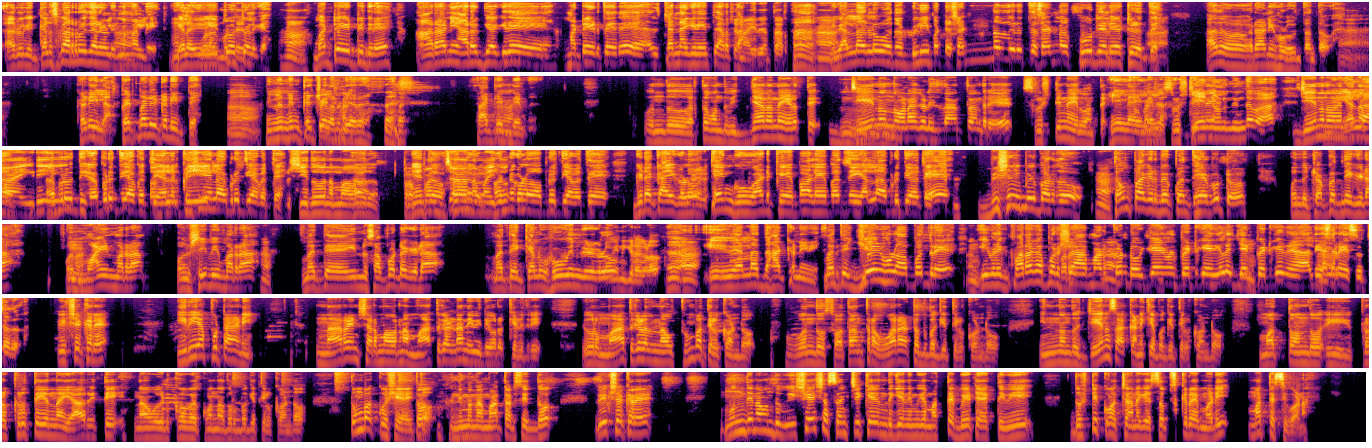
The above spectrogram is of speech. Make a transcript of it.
ಅವ್ರಿಗೆ ಕೆಲಸಗಾರರು ಇದಾರೆ ಅಲ್ಲಿ ನಮ್ಮಲ್ಲಿ. ಎಲ್ಲ ಈ ಒಳಗ್ ಮೊಟ್ಟೆ. ಹಾ. ಮೊಟ್ಟೆ ಇಟ್ಟಿದ್ರೆ ಆ ರಾಣಿ ಆರೋಗ್ಯವಾಗಿದೆ ಮೊಟ್ಟೆ ಇಡ್ತಾ ಇದೆ ಅದು ಚೆನ್ನಾಗಿದೆ ಅಂತ ಅರ್ಥ. ಚೆನ್ನಾಗಿದೆ ಅಂತ ಅರ್ಥ. ಹಾ ಹಾ. ಇವೆಲ್ಲರಲ್ಲೂ ಒಂದು ಬಿಳಿ ಬಟ್ಟೆ ಸಣ್ಣದು ಇರುತ್ತೆ ಸಣ್ಣ ಕೂದಲೆಲ್ಲ ಎಷ್ಟು ಇರುತ್ತೆ ಅದು ರಾಣಿ ಹುಳು ಅಂತಂತವ. ಹಾ. ಕಡಿಯಿಲ್ಲ ಪೆಟ್ ಮಾಡಿದ್ರೆ ಕಡಿಯುತ್ತೆ. ಹಾ. ನಿಮ್ಮ ನಿನ್ ಕಚ್ಚಲ್ಲ ಸಾಕಿದ್ದೇನೆ. ಒಂದು ಅರ್ಥ ಒಂದು ವಿಜ್ಞಾನನ ಹೇಳುತ್ತೆ. ಜೇನು ನೊಣಗಳಿಲ್ಲ ಅಂತಂದ್ರೆ ಸೃಷ್ಟಿನೇ ಇಲ್ವಂತೆ. ಇಲ್ಲ ಸೃಷ್ಟಿ ಜೇನು ಇಡೀ ಅಭಿವೃದ್ಧಿ ಅಭಿವೃದ್ಧಿ ಆಗುತ್ತೆ. ಎಲ್ಲ ಕೃಷಿ ಎಲ್ಲ ಅಭಿವೃದ್ಧಿ ಆಗುತ್ತೆ. ಕೃಷಿದು ನಮ್ಮ ಹೌದು. ಪ್ರಪಂಚ ನಮ್ಮ ಹಣ್ಣುಗಳು ಅಭಿವೃದ್ಧಿ ಆಗುತ್ತೆ. ಗಿಡಕಾಯಿಗಳು ತೆಂಗು ಅಡಕೆ ಬಾಳೆ ಬದ್ದೆ ಎಲ್ಲ ಅಭಿವೃದ್ಧಿ ಆಗುತ್ತೆ. ಬಿಸಿಲು ಬೀಳ್ಬಾರ್ದು. ತಂಪಾಗಿರ್ಬೇಕು ಅಂತ ಹೇಳ್ಬಿಟ್ಟು ಒಂದು ಚೊಕ್ಕತ್ನೆ ಗಿಡ ಒಂದು ಮಾವಿನ ಮರ ಒಂದು ಸೀಬಿ ಮರ ಮತ್ತೆ ಇನ್ನು ಸಪೋಟ ಗಿಡ ಮತ್ತೆ ಕೆಲವು ಹೂವಿನ ಗಿಡಗಳು ಹೂವಿನ ಗಿಡಗಳು. ಹಾ. ಇವೆಲ್ಲದನ್ನ ಹಾಕೊಂಡಿನಿ ಮತ್ತೆ ಜೇನು ಹುಳ ಬಂದ್ರೆ ಇವಳಿಗೆ ಪರಾಗ ಪರ್ಶ ಮಾಡ್ಕೊಂಡು ಜೇನು ಹುಳ ಪೆಟ್ಟಿಗೆ ಇದೆಯಲ್ಲ ಜೇನು ಪೆಟ್ಟಿಗೆ ಅಲ್ಲಿ ಸಂಗ್ರಹಿಸುತ್ತದೆ ವೀಕ್ಷಕರೇ ಹಿರಿಯ ಪುಟಾಣಿ ನಾರಾಯಣ್ ಶರ್ಮಾ ಅವ್ರನ್ನ ಮಾತುಗಳನ್ನ ನೀವು ಇದೇವರು ಕೇಳಿದ್ರಿ. ಇವ್ರ ಮಾತುಗಳನ್ನ ನಾವು ತುಂಬಾ ತಿಳ್ಕೊಂಡು ಒಂದು ಸ್ವತಂತ್ರ ಹೋರಾಟದ ಬಗ್ಗೆ ತಿಳ್ಕೊಂಡು ಇನ್ನೊಂದು ಜೇನು ಸಾಕಾಣಿಕೆ ಬಗ್ಗೆ ತಿಳ್ಕೊಂಡು ಮತ್ತೊಂದು ಈ ಪ್ರಕೃತಿಯನ್ನ ಯಾವ ರೀತಿ ನಾವು ಇಟ್ಕೋಬೇಕು ಅನ್ನೋದ್ರ ಬಗ್ಗೆ ತಿಳ್ಕೊಂಡು ತುಂಬಾ ಖುಷಿ ಆಯ್ತು. ನಿಮ್ಮನ್ನ ಮಾತಾಡಿಸಿದ್ದು. ವೀಕ್ಷಕರೇ ಮುಂದಿನ ಒಂದು ವಿಶೇಷ ಸಂಚಿಕೆಯೊಂದಿಗೆ ನಿಮಗೆ ಮತ್ತೆ ಭೇಟಿಯಾಗ್ತೀವಿ. ದೃಷ್ಟಿಕೋನ ಚಾನಲ್ಗೆ ಸಬ್ಸ್ಕ್ರೈಬ್ ಮಾಡಿ ಮತ್ತೆ ಸಿಗೋಣ.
